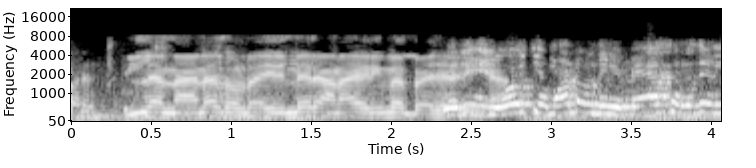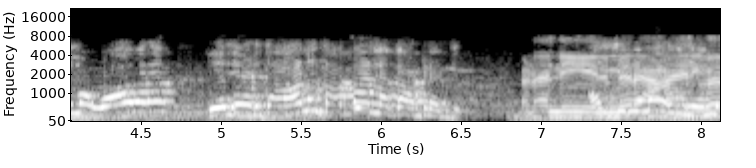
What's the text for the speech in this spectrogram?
பாருங்க இல்ல நான் என்ன சொல்றேன்? இது மாதிரி அநாகரிகமா பேசாதீங்க. யோசிக்க மாட்டோம். நீங்க பேசுறது என்னமோ ஓவரா எது எடுத்தாலும் தப்பால காட்டுறது. ஆனா நீங்க இது மாதிரி அநாகரிகமா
